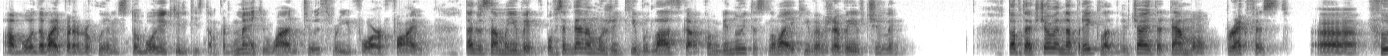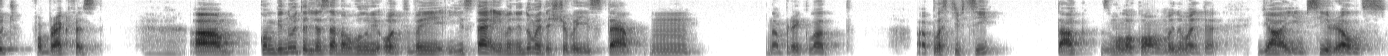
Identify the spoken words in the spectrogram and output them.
або давай перерахуємо з тобою кількість там предметів: 1, 2, 3, 4, 5. Так же само і ви. В повсякденному житті, будь ласка, комбінуйте слова, які ви вже вивчили. Тобто, якщо ви, наприклад, вивчаєте тему breakfast, е, food for breakfast, е, комбінуйте для себе в голові, от ви їсте, і ви не думаєте, що ви їсте, м, наприклад, е, пластівці, так, з молоком. Ви думаєте, я їм cereals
